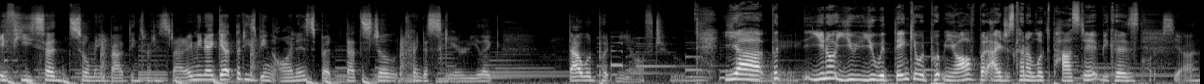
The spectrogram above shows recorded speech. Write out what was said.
if he said so many bad things about his dad, I mean, I get that he's being honest, but that's still kind of scary. Like, that would put me off too. yeah, but you know, you you would think it would put me off, but I just kind of looked past it because Of course, yeah.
